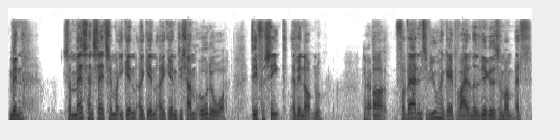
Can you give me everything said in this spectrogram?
Men som Mads han sagde til mig igen og igen og igen, de samme otte ord, det er for sent at vende om nu. Ja. Og for hvert interview, han gav på vej derned, virkede det som om, at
